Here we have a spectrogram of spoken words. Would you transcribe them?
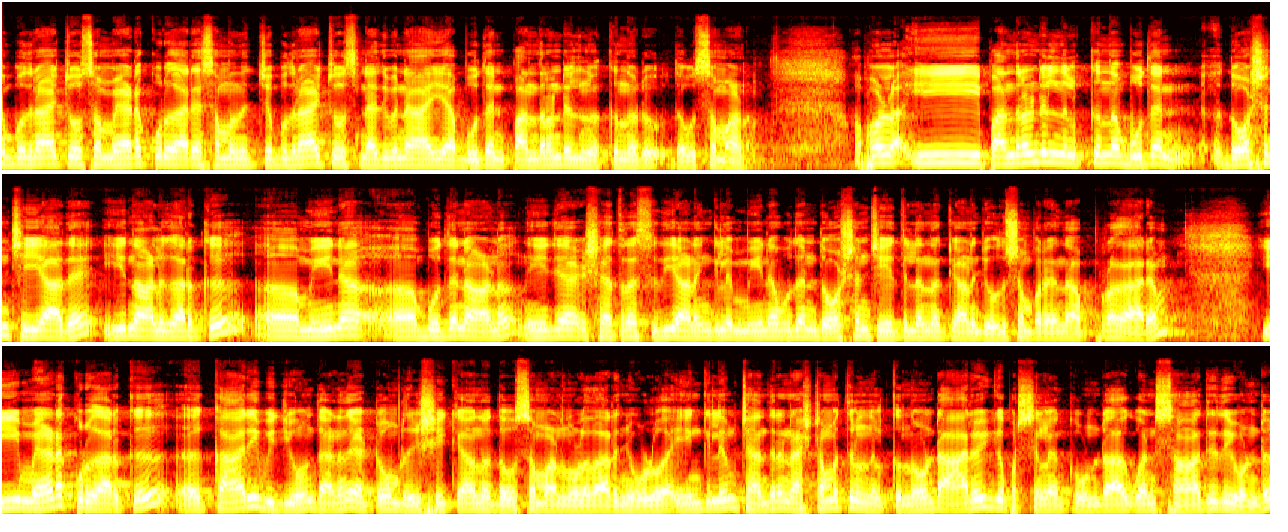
ബുധനാഴ്ച ദിവസം മേടക്കുറുകാരെ സംബന്ധിച്ച് ബുധനാഴ്ച ദിവസത്തിന്റെ അധിപനായ ബുധൻ പന്ത്രണ്ടിൽ നിൽക്കുന്ന ഒരു ദിവസമാണ്. അപ്പോൾ ഈ പന്ത്രണ്ടിൽ നിൽക്കുന്ന ബുധൻ ദോഷം ചെയ്യാതെ ഈ നാളുകാർക്ക് മീന ബുധനാണ് നീചക്ഷേത്ര സ്ഥിതിയാണെങ്കിലും മീനബുധൻ ദോഷം ചെയ്യത്തില്ലെന്നൊക്കെയാണ് ജ്യോതിഷം പറയുന്നത്. അപ്രകാരം ഈ മേടക്കുറുകാർക്ക് കാര്യവിജയവും ധനനേട്ടവും പ്രതീക്ഷിക്കാവുന്ന ദിവസമാണെന്നുള്ളത് അറിഞ്ഞുകൊള്ളുക. എങ്കിലും ചന്ദ്രൻ അഷ്ടമത്തിൽ നിൽക്കുന്നതുകൊണ്ട് ആരോഗ്യ പ്രശ്നങ്ങൾക്ക് ഉണ്ടാകുവാൻ സാധ്യതയുണ്ട്.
